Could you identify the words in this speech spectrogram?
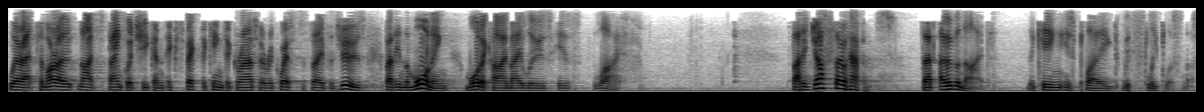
where at tomorrow night's banquet she can expect the king to grant her request to save the Jews, but in the morning Mordecai may lose his life. But it just so happens that overnight the king is plagued with sleeplessness.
